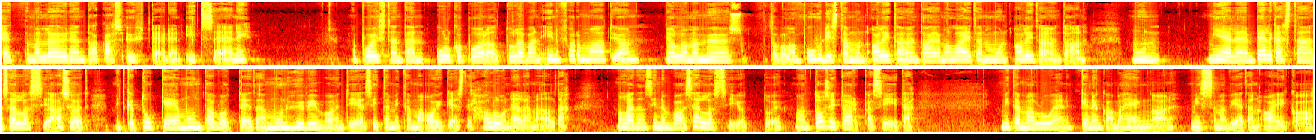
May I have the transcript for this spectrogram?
että mä löydän takas yhteyden itseeni. Mä poistan tämän ulkopuolelta tulevan informaation, jolloin mä myös tavallaan puhdistan mun alitajuntaa ja mä laitan mun alitajuntaan mun mieleen pelkästään sellaisia asioita, mitkä tukee mun tavoitteita ja mun hyvinvointia ja sitä, mitä mä oikeasti haluan elämältä. Mä laitan sinne vaan sellaisia juttuja. Mä oon tosi tarkka siitä, mitä mä luen, kenen kanssa mä hengaan, missä mä vietän aikaa,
